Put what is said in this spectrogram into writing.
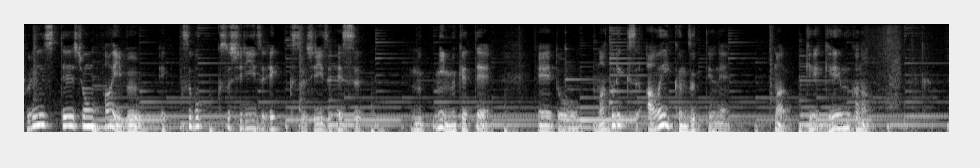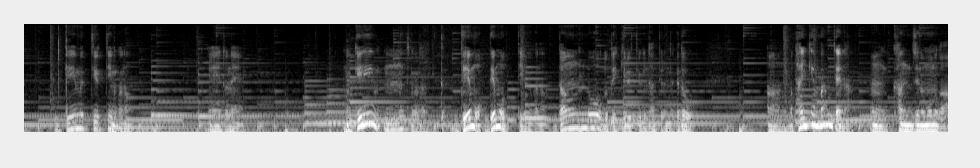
プレイステーション5、Xbox シリーズ X、シリーズ S に向けて、えっ、ー、と、マトリックス・アウェイクンズっていうね、まあゲ、ゲームかな？ゲームって言っていいのかな？えっ、ー、とね、まあ、ゲーム、なんていうのかな？デモ、デモっていうのかな？ダウンロードできるっていう風になってるんだけど、あのまあ、体験版みたいな、うん、感じのものが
